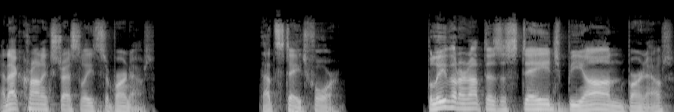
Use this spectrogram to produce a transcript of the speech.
and that chronic stress leads to burnout. That's stage four. Believe it or not, there's a stage beyond burnout,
